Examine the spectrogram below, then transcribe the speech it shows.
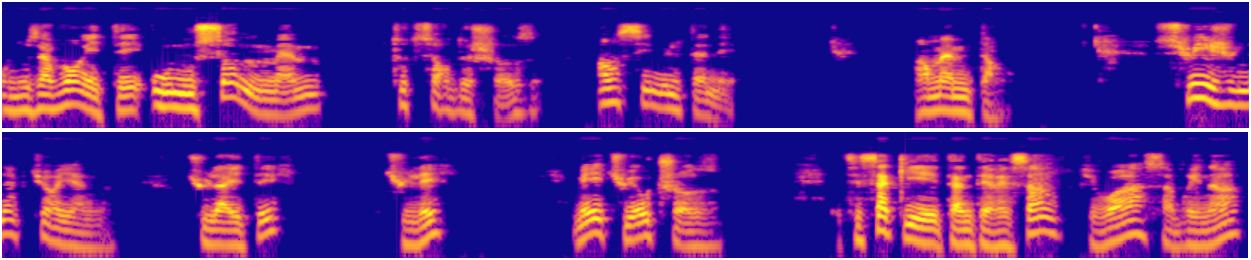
où nous avons été, où nous sommes même toutes sortes de choses en simultané, en même temps. Suis-je une acturienne Tu l'as été, tu l'es, mais tu es autre chose. C'est ça qui est intéressant, tu vois, Sabrina.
